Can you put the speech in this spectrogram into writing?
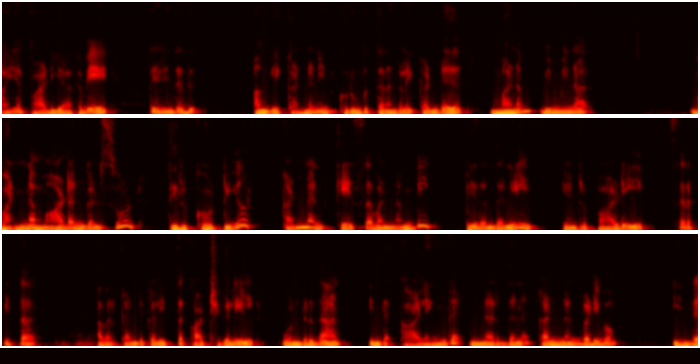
ஆயர் பாடியாகவே தெரிந்தது. அங்கே கண்ணனின் குறும்புத்தனங்களைக் கண்டு மனம் விம்மினார். வண்ண மாடங்கள் சூழ் திருக்கோட்டியூர் கண்ணன் கேசவன் நம்பி பிறந்தனில் என்று பாடி சிறப்பித்தார். அவர் கண்டுகளித்த காட்சிகளில் ஒன்றுதான் இந்த காளிங்க நர்தன கண்ணன் வடிவம். இந்த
